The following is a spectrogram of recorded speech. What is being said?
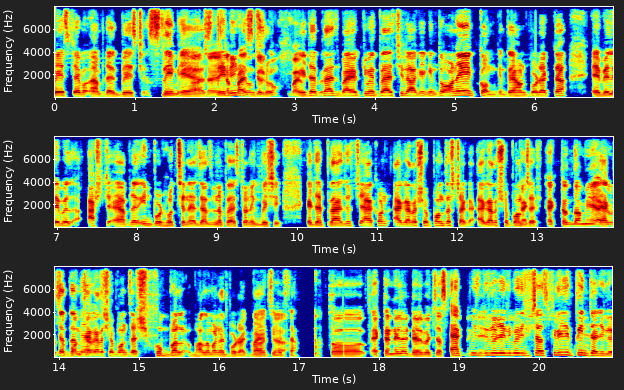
বেস্ট এবং আপনার বেস্ট স্লিম স্লিমিং Bioactive এটা প্রাইস ছিল আগে কিন্তু অনেক কম কিন্তু এখন প্রোডাক্টটা অ্যাভেলেবেল আসছে আপনার ইম্পোর্ট হচ্ছে না যার জন্য প্রাইসটা অনেক বেশি। এটার প্রাইস হচ্ছে এখন এগারোশো পঞ্চাশ টাকা এগারোশো পঞ্চাশ। একটার একটার দাম এগারোশো পঞ্চাশ। খুব ভালো ভালো মানের প্রোডাক্ট বায়োক্টিভেরটা তো একটা নিলে ডেলিভারি চার্জ এক পিস দিলে ডেলিভারি চার্জ ফ্রি তিনটা দিলে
